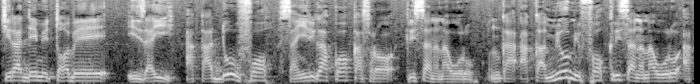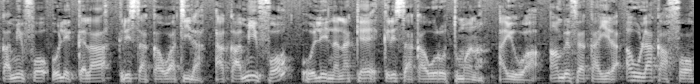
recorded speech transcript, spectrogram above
ciraden min tɔgɔ be izayi a ka dɔw fɔ san yirika kɔ k'a sɔrɔ krista nana woro nka a ka min o min fɔ krista nana woro a ka min fɔ o le kɛla krista ka waati la a ka min fɔ o le nana kɛ krista ka woro tuma na ayiwa an be fɛ k'a yira aw la k'a fɔ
